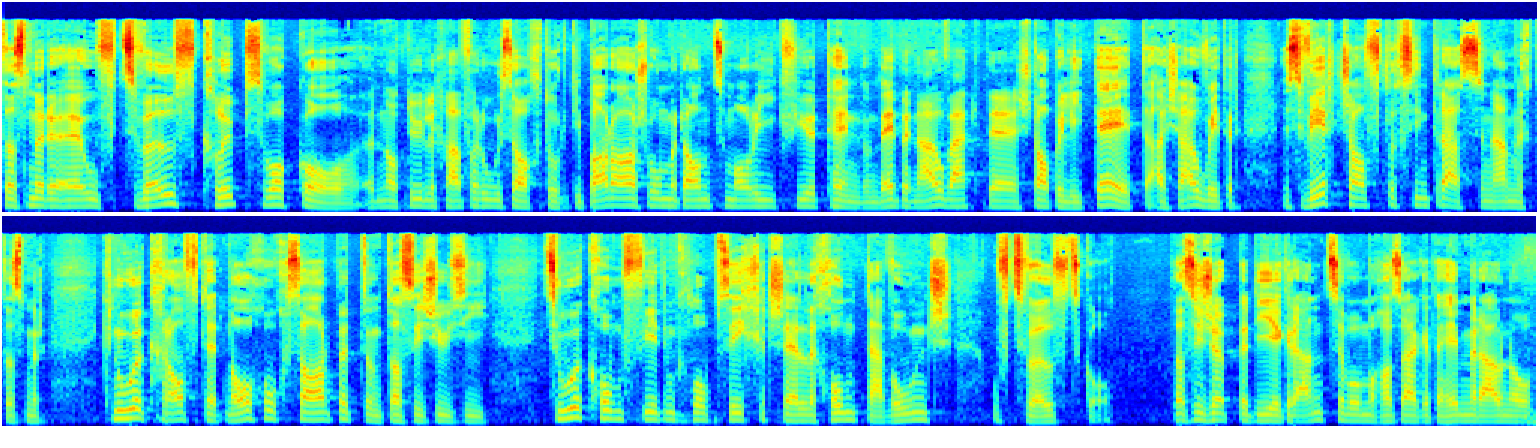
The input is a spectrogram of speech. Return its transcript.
dass wir äh, auf zwölf Clubs gehen natürlich auch verursacht durch die Barrage, die wir dann zumal eingeführt haben und eben auch wegen der Stabilität. Das ist auch wieder ein wirtschaftliches Interesse, nämlich, dass man genug Kraft hat, Nachwuchsarbeit und das ist unsere Zukunft für den Club sicherzustellen, kommt der Wunsch, auf zwölf zu gehen. Das ist etwa die Grenze, wo man kann sagen, da haben wir auch noch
